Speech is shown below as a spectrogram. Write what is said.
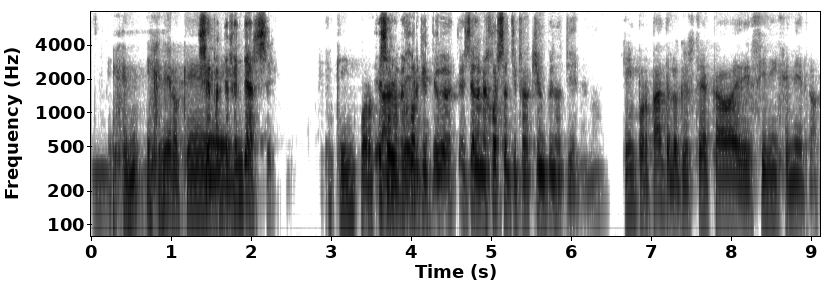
Ingen- Ingeniero, qué, sepan defenderse. qué importante. Eso es lo mejor que te- esa es la mejor satisfacción que uno tiene, ¿no? Qué importante lo que usted acaba de decir, ingeniero.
